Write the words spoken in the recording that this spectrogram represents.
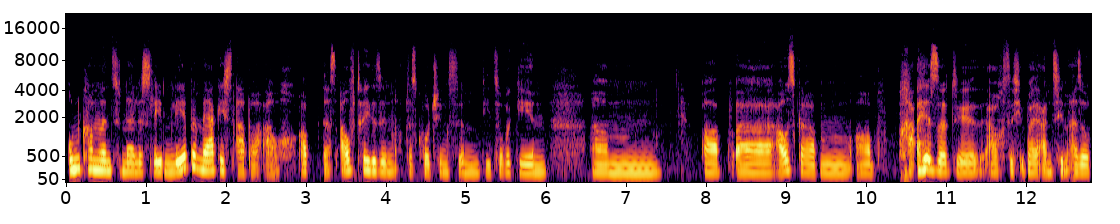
unkonventionelles Leben lebe, merke ich es aber auch. Ob das Aufträge sind, ob das Coachings sind, die zurückgehen, ähm, ob äh, Ausgaben, ob Preise, die auch sich überall anziehen. Also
